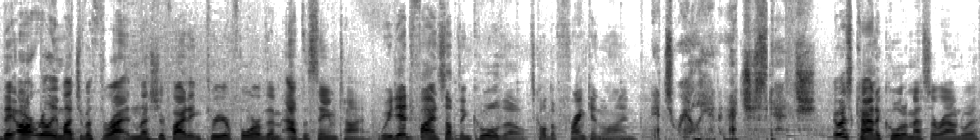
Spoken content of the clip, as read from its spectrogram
They aren't really much of a threat unless you're fighting three or four of them at the same time. We did find something cool though. It's called the Frankenline. It's really an etch-a-sketch. It was kind of cool to mess around with.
